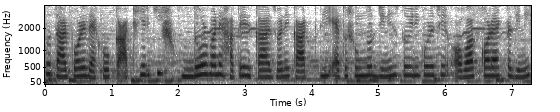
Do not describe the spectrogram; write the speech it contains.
তো তারপরে দেখো, কাঠের কি সুন্দর মানে হাতের কাজ মানে কাঠ দিয়ে এত সুন্দর জিনিস তৈরি করেছে, অবাক করা একটা জিনিস।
